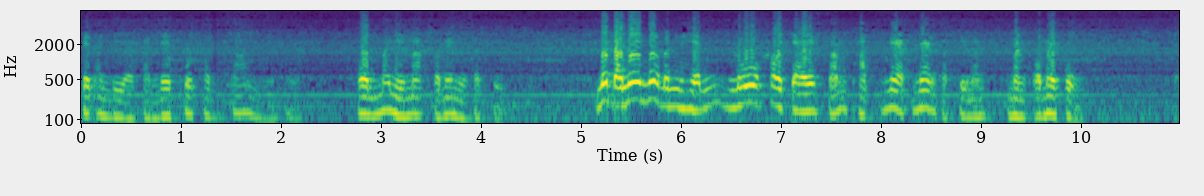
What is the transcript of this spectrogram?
เป็นอันเดียวกันได้พูดสั้นๆคนไม่มีมรรคก็ไม่มีสติเมื่อตอนนี้เมื่อมันเห็นรู้เข้าใจสัมผัสแนบแน่นกับสิ่งนั้น มันก็ไม่ปุ่งโท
